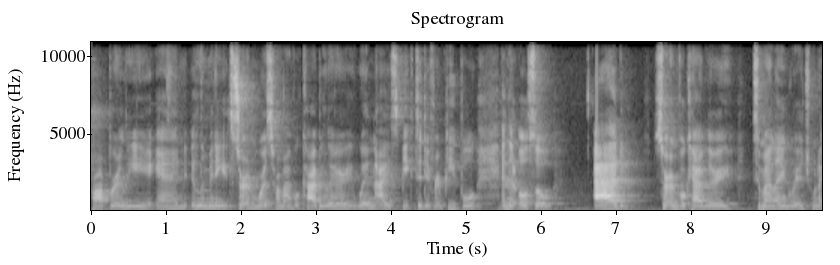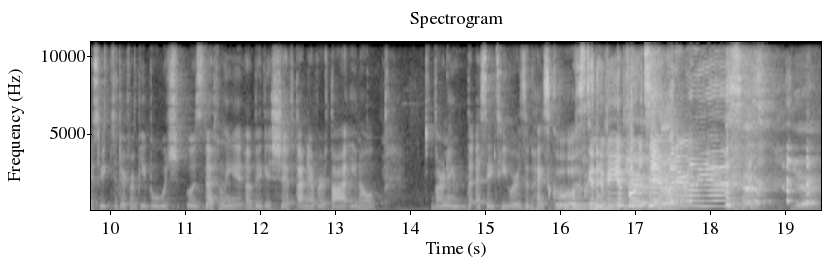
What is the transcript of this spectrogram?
properly and eliminate certain words from my vocabulary when i speak to different people and then also add certain vocabulary to my language when i speak to different people which was definitely a biggest shift i never thought you know learning the sat words in high school was going to be important but it really is yeah.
